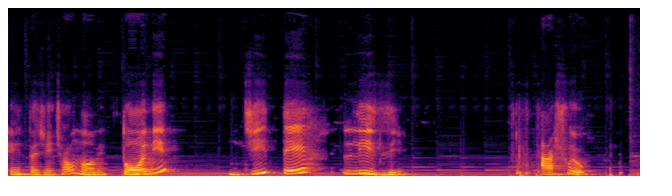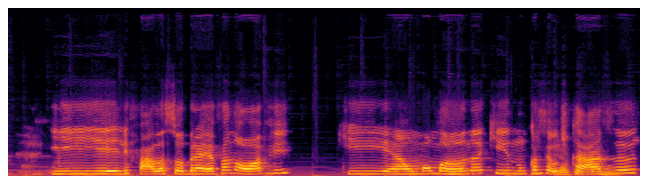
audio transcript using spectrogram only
Eita, gente, olha o nome. Tony de Terlizzi. Acho eu. E ele fala sobre a Eva 9, que é uma humana que nunca saiu de casa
